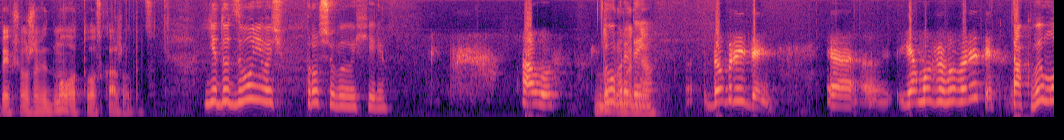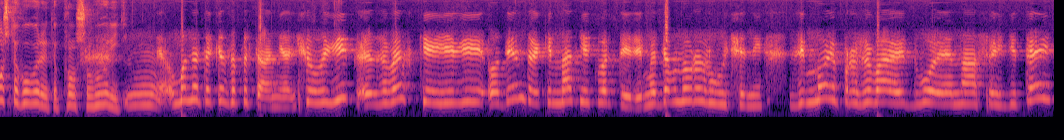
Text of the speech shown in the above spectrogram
якщо вже відмова, то оскаржувати це. Є додзвонювач, прошу ви в ефірі. Алло, Добрий день. добрий день. Е, Я можу говорити? Так, ви можете говорити, прошу, говоріть. У мене таке запитання. Чоловік живе в Києві один в трикімнатній квартирі. Ми давно розлучені. Зі мною проживають двоє наших дітей.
